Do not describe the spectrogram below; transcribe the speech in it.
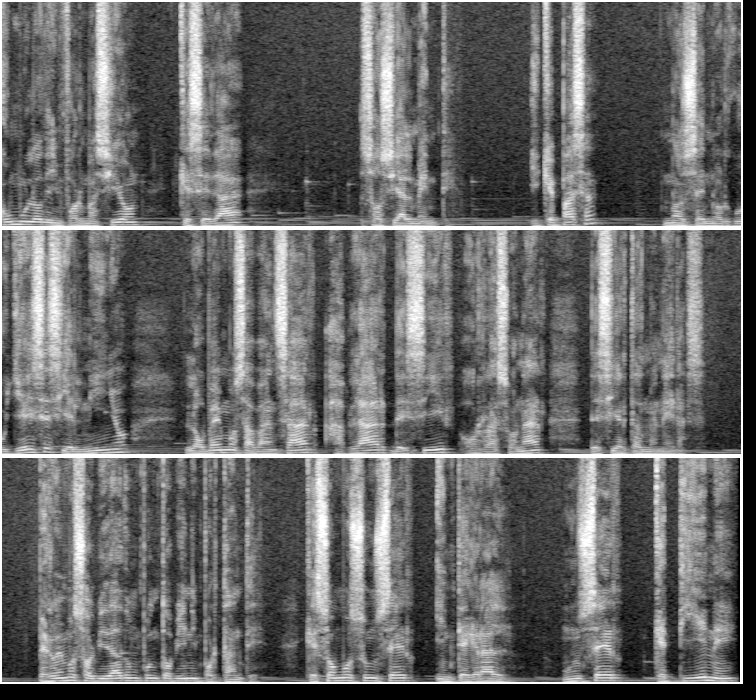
cúmulo de información que se da socialmente. ¿Y qué pasa? Nos enorgullece si el niño lo vemos avanzar, hablar, decir o razonar de ciertas maneras. Pero hemos olvidado un punto bien importante, que somos un ser integral, un ser que tiene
